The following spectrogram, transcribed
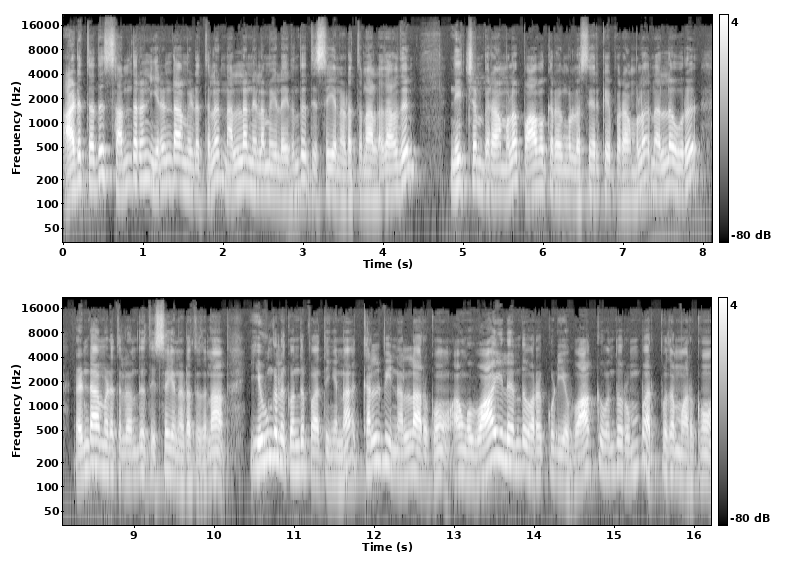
அடுத்தது சந்திரன் இரண்டாம் இடத்துல நல்ல நிலைமையில் இருந்து திசையை நடத்தினால் அதாவது நீச்சம் பெறாமலோ பாவக்கிரகங்களோட சேர்க்கை பெறாமலோ நல்ல ஒரு ரெண்டாம் இடத்துல இருந்து திசையை நடத்துதுன்னா இவங்களுக்கு வந்து பார்த்திங்கன்னா கல்வி நல்லா இருக்கும். அவங்க வாயிலிருந்து வரக்கூடிய வாக்கு வந்து ரொம்ப அற்புதமாக இருக்கும்.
